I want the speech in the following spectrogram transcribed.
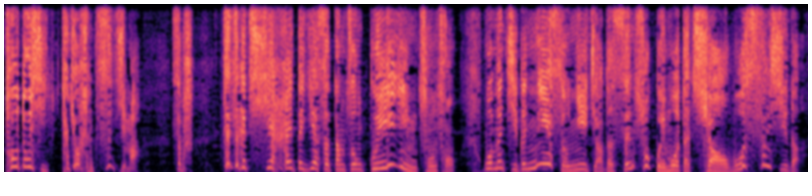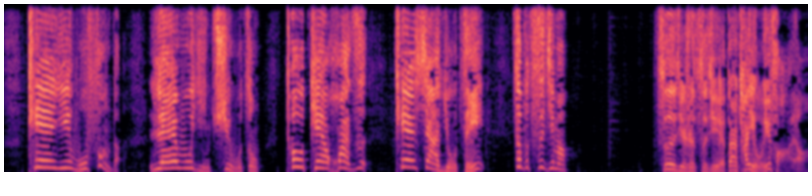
偷东西它就很刺激嘛，是吧？在这个漆黑的夜色当中，鬼影重重，我们几个蹑手蹑脚的，神出鬼没的，悄无声息的，天衣无缝的，来无影去无踪，偷天换日，天下有贼，这不刺激吗？刺激是刺激，但是他也违法呀。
